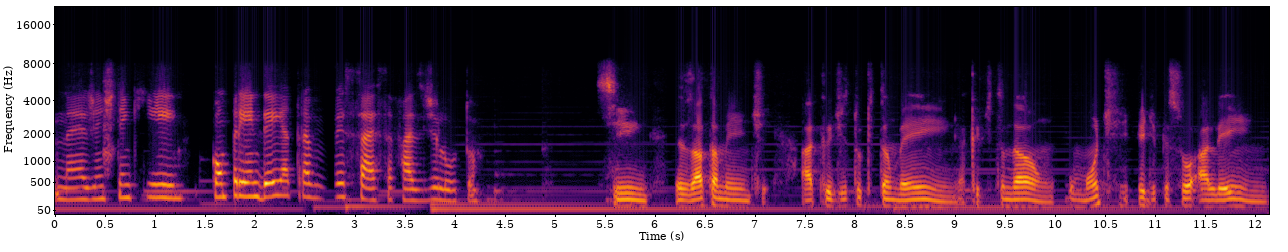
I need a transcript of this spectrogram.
né? A gente tem que compreender e atravessar essa fase de luto. Sim, exatamente. Acredito que também, acredito não, um monte de pessoa além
